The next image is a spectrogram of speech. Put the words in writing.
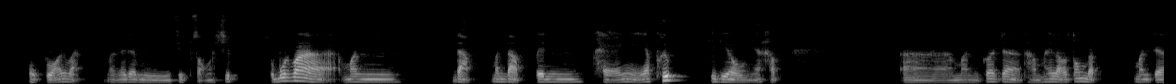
600 วัตต์ มันก็จะมี 12 ชิป สมมุติว่ามันดับมันดับเป็นแผงอย่างเงี้ยพึบทีเดียวอย่างเงี้ยครับอ่ามันก็จะทำให้เราต้องแบบมันจะ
